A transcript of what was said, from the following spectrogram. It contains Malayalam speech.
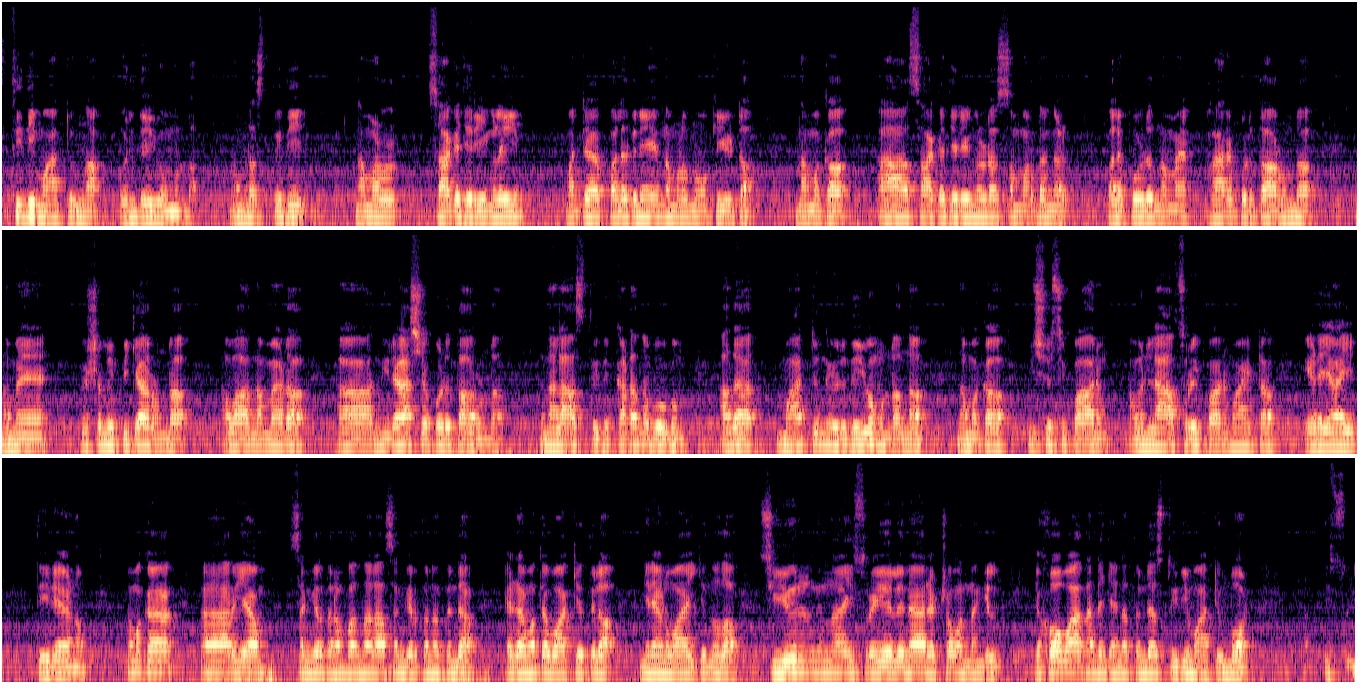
സ്ഥിതി മാറ്റുന്ന ഒരു ദൈവമുണ്ട്. നമ്മുടെ സ്ഥിതി നമ്മൾ സാഹചര്യങ്ങളെയും മറ്റ് പലതിനെയും നമ്മൾ നോക്കിയിട്ട് നമുക്ക് ആ സാഹചര്യങ്ങളുടെ സമ്മർദ്ദങ്ങൾ പലപ്പോഴും നമ്മെ ഭാരപ്പെടുത്താറുണ്ട് നമ്മെ വിഷമിപ്പിക്കാറുണ്ട് അവ നമ്മുടെ നിരാശപ്പെടുത്താറുണ്ട്. എന്നാൽ ആ സ്ഥിതി കടന്നു പോകും അത് മാറ്റുന്ന ഒരു ദൈവമുണ്ടെന്ന് നമുക്ക് വിശ്വസിപ്പാനും അവനിൽ ആശ്രയിപ്പാനുമായിട്ട് ഇടയായി തീരണം. നമുക്ക് അറിയാം സങ്കീർത്തനം പതിനാലാം സങ്കീർത്തനത്തിന്റെ ഏഴാമത്തെ വാക്യത്തിൽ ഇങ്ങനെയാണ് വായിക്കുന്നത്. സിയോനിൽ നിന്ന് ഇസ്രയേലിന് രക്ഷ വന്നെങ്കിൽ യഹോവ തന്റെ ജനത്തിന്റെ സ്ഥിതി മാറ്റുമ്പോൾ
